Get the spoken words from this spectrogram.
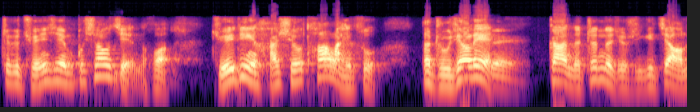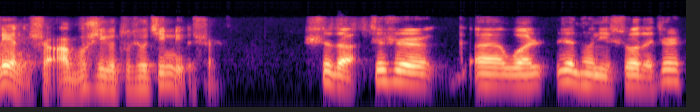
这个权限不消减的话，决定还是由他来做。那主教练。干的真的就是一个教练的事儿，而不是一个足球经理的事儿。是的，就是呃，我认同你说的，就是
